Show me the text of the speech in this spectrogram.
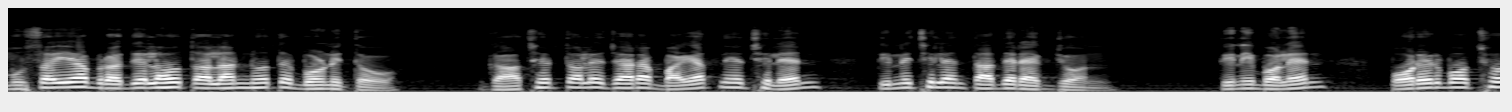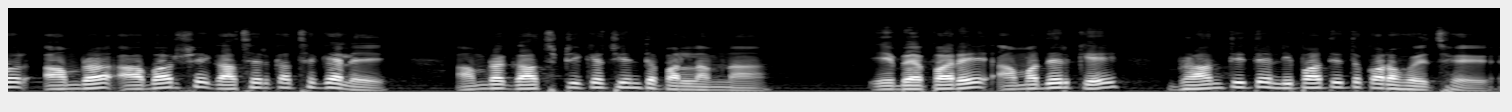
মুসাইয়াব রদিয়াল্লাহ তালাহতে বর্ণিত, গাছের তলে যারা বায়াত নিয়েছিলেন, তিনি ছিলেন তাদের একজন। তিনি বলেন, পরের বছর আমরা আবার সে গাছের কাছে গেলে আমরা গাছটিকে চিনতে পারলাম না। এ ব্যাপারে আমাদেরকে ভ্রান্তিতে নিপাতিত করা হয়েছে।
